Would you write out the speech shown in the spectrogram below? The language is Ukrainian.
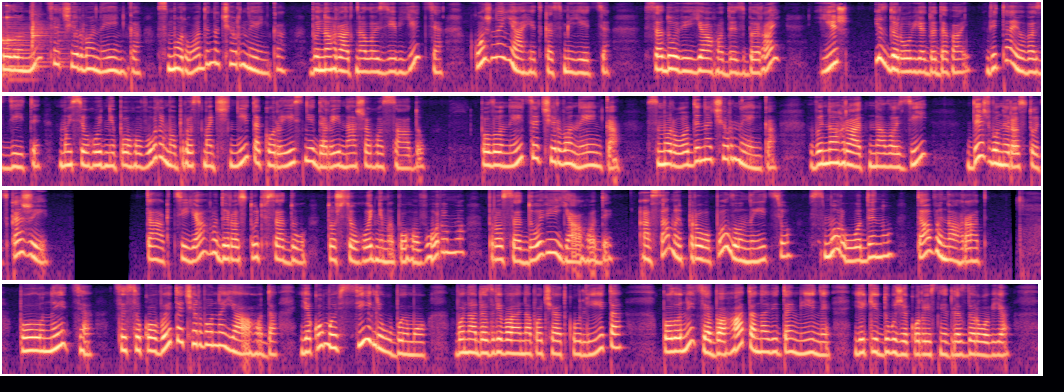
Полуниця червоненька, смородина чорненька, виноград на лозі в'ється, кожна ягідка сміється. Садові ягоди збирай, їж і здоров'я додавай. Вітаю вас, діти! Ми сьогодні поговоримо про смачні та корисні дари нашого саду. Полуниця червоненька, смородина чорненька, виноград на лозі. Де ж вони ростуть, скажи? Так, ці ягоди ростуть в саду, тож сьогодні ми поговоримо про садові ягоди, а саме про полуницю, смородину та виноград. Полуниця це соковита червона ягода, яку ми всі любимо. Вона дозріває на початку літа. Полуниця багата на вітаміни, які дуже корисні для здоров'я.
